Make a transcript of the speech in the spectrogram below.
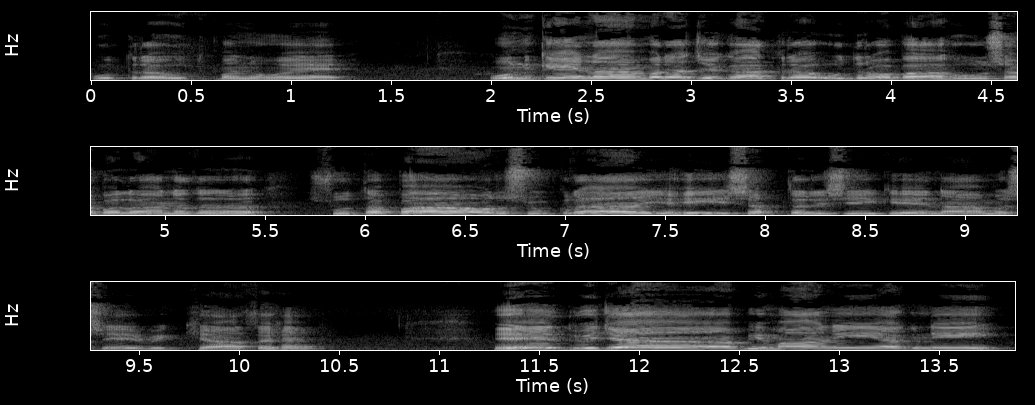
पुत्र उत्पन्न हुए। उनके नाम रजगात्र उद्रबाहु सबल अनद सुतपा और शुक्र, यही सप्त ऋषि के नाम से विख्यात है। हे द्विज अभिमानी अग्नि,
